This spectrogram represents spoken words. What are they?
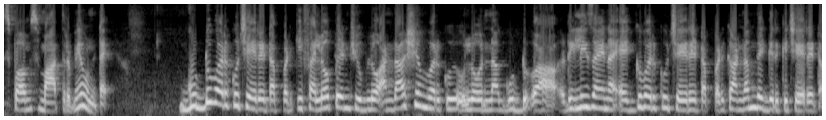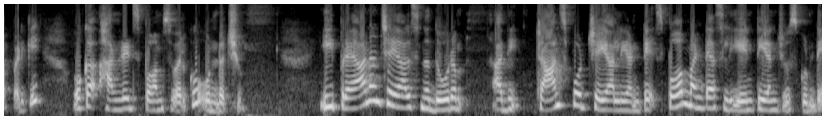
స్పర్మ్స్ మాత్రమే ఉంటాయి. గుడ్డు వరకు చేరేటప్పటికి ఫెలోపియన్ ట్యూబ్లో అండాశయం వరకు లో ఉన్న గుడ్డు రిలీజ్ అయిన ఎగ్ వరకు చేరేటప్పటికి అండం దగ్గరికి చేరేటప్పటికి ఒక హండ్రెడ్ స్పర్మ్స్ వరకు ఉండొచ్చు. ఈ ప్రయాణం చేయాల్సిన దూరం అది ట్రాన్స్పోర్ట్ చేయాలి అంటే స్పర్మ్ అంటే అసలు ఏంటి అని చూసుకుంటే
